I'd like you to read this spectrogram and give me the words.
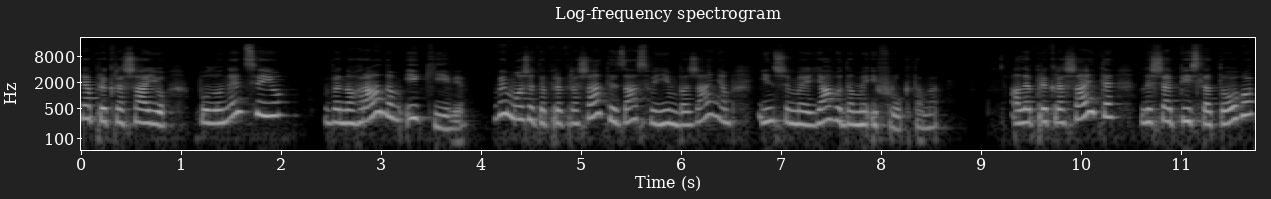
Я прикрашаю полуницею, виноградом і ківі. Ви можете прикрашати за своїм бажанням іншими ягодами і фруктами. Але прикрашайте лише після того,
